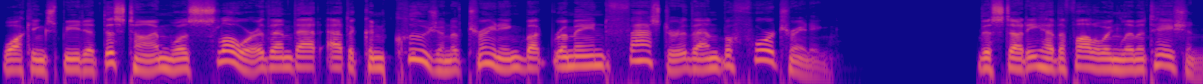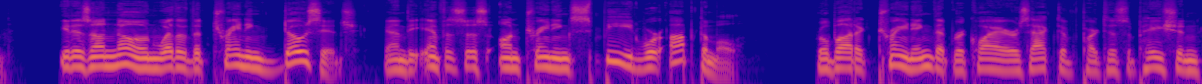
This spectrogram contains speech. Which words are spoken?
Walking speed at this time was slower than that at the conclusion of training but remained faster than before training. The study had the following limitation it is unknown whether the training dosage and the emphasis on training speed were optimal Robotic training that requires active participation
